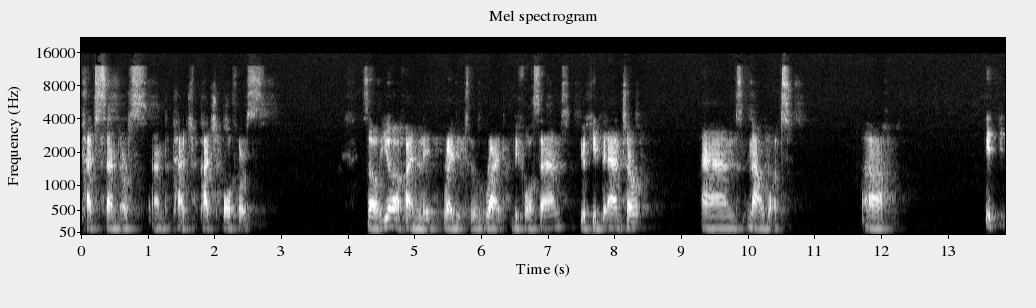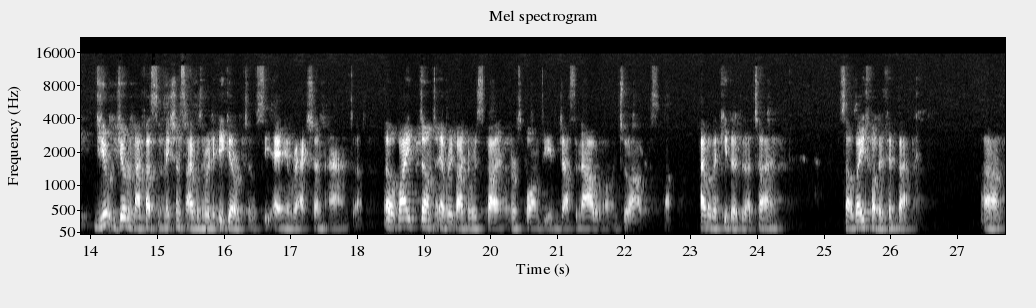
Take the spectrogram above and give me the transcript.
patch senders and patch, patch authors so you are finally ready to write B4 send. You hit the enter, and now what? Uh, it during my first submissions, I was really eager to see any reaction, and uh, oh, why don't everybody respond respond in just an hour or two hours? I was a kid at that time, so wait for the feedback. Uh,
